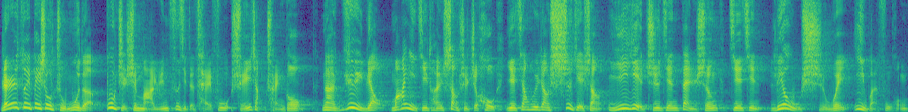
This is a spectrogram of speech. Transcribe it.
然而，最备受瞩目的不只是马云自己的财富水涨船高，那预料蚂蚁集团上市之后，也将会让世界上一夜之间诞生接近六十位亿万富翁。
